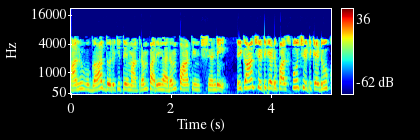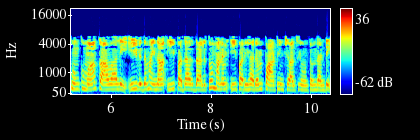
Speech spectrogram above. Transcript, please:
అనువుగా దొరికితే మాత్రం పరిహారం పాటించండి. ఇక చిటికెడు పసుపు చిటికెడు కుంకుమ కావాలి. ఈ విధమైన ఈ పదార్థాలతో మనం ఈ పరిహారం పాటించాల్సి ఉంటుందండి.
